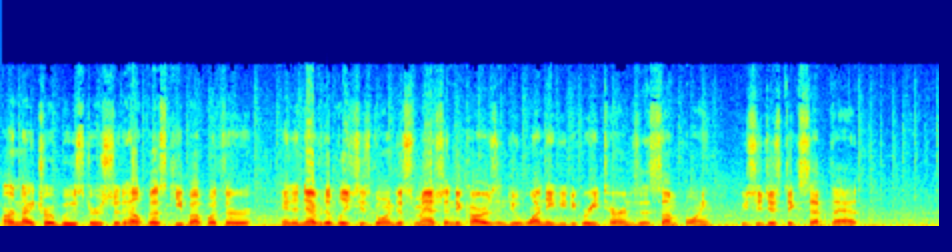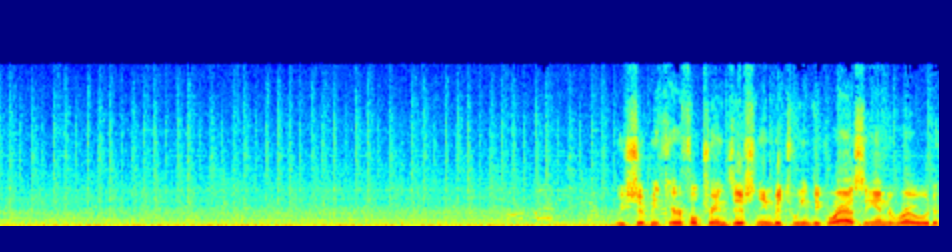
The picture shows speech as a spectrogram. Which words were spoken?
Our nitro boosters should help us keep up with her, and inevitably she's going to smash into cars and do 180 degree turns at some point. We should just accept that. We should be careful transitioning between the grass and the road.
